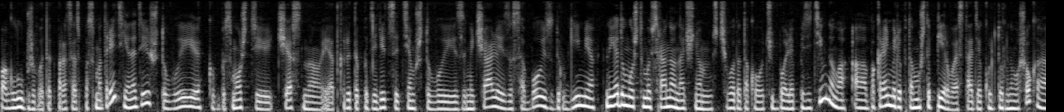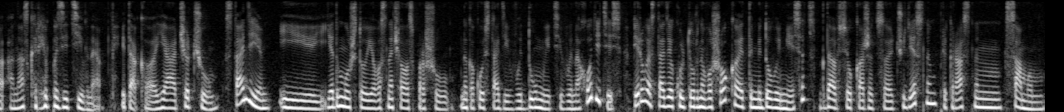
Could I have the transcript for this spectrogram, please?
поглубже в этот процесс посмотреть. Я надеюсь, что вы как бы сможете честно и открыто поделиться тем, что вы замечали и за собой, и за другими. Но я думаю, что мы все равно начнем с чего-то такого чуть более позитивного, а, по крайней мере, потому что первая стадия культурного шока, она скорее позитивная. Итак, я черчу стадии, и я думаю, что я вас сначала спрошу, на какой стадии вы думаете, вы находитесь. Первая стадия культурного шока – это медовый месяц, когда все кажется чудесным, прекрасным, самым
